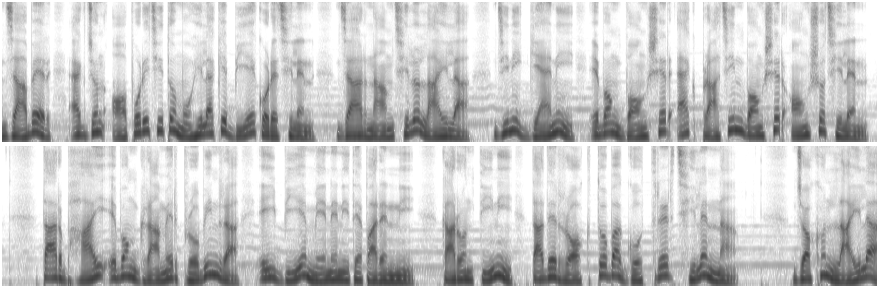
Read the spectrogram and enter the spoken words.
জাবের একজন অপরিচিত মহিলাকে বিয়ে করেছিলেন, যার নাম ছিল লাইলা, যিনি জ্ঞানী এবং বংশের এক প্রাচীন বংশের অংশ ছিলেন। তার ভাই এবং গ্রামের প্রবীণরা এই বিয়ে মেনে নিতে পারেননি, কারণ তিনি তাদের রক্ত বা গোত্রের ছিলেন না। যখন লাইলা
